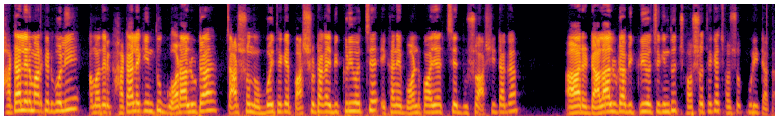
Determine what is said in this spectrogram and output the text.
ঘাটালের মার্কেট বলি, আমাদের ঘাটালে কিন্তু গড় আলুটা চারশো নব্বই থেকে পাঁচশো টাকায় বিক্রি হচ্ছে। এখানে বন্ড পাওয়া যাচ্ছে দুশো টাকা। আর ডালা আলুটা বিক্রি হচ্ছে কিন্তু ছশো থেকে ছশো টাকা।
